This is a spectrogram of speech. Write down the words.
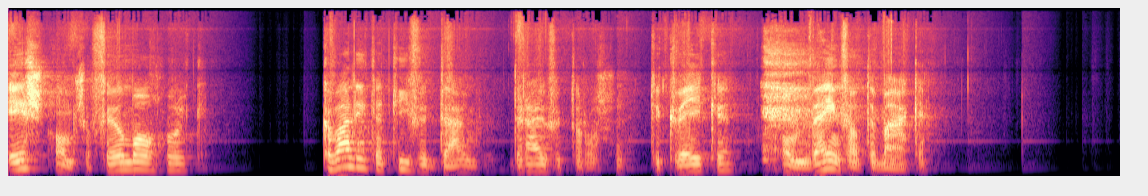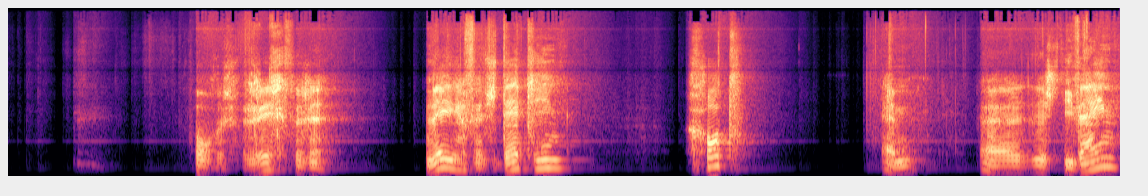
is om zoveel mogelijk kwalitatieve druiventrossen te kweken om wijn van te maken. Volgens Richteren 9 vers 13, God en uh, dus die wijn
